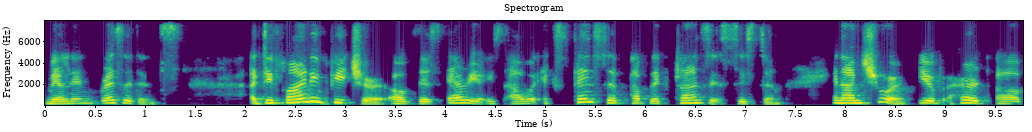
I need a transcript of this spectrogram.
million residents. A defining feature of this area is our extensive public transit system. And I'm sure you've heard of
